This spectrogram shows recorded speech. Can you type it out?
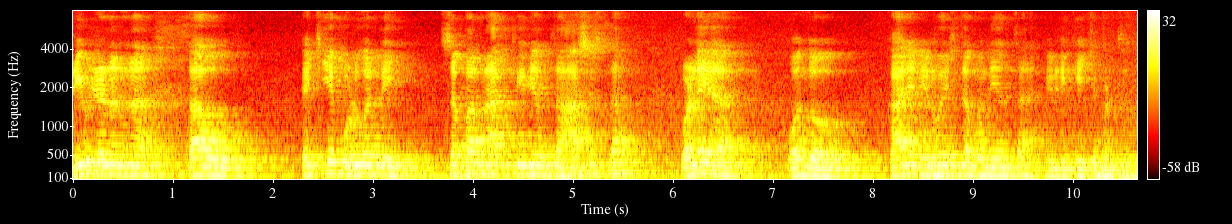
ಡಿವಿಡೆಂಡನ್ನು ತಾವು ಹೆಚ್ಚಿಗೆ ಕೊಡುವಲ್ಲಿ ಸಫಲರಾಗ್ತೀರಿ ಅಂತ ಆಶಿಸ್ತಾ ಒಳ್ಳೆಯ ಒಂದು ಕಾರ್ಯನಿರ್ವಹಿಸ್ತಾ ಬಂದಿ ಅಂತ ಹೇಳಲಿಕ್ಕೆ ಇಚ್ಛೆಪಡ್ತೀನಿ.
